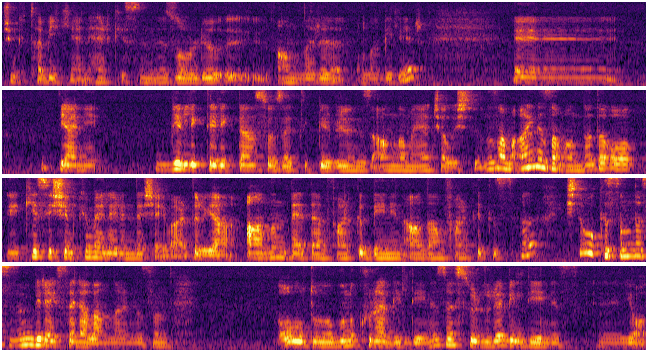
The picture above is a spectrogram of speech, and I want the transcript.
Çünkü tabii ki yani herkesin zorlu e, anları olabilir. E, yani birliktelikten söz ettik, birbirinizi anlamaya çalıştığınız ama aynı zamanda da o e, kesişim kümelerinde şey vardır ya A'nın B'den farkı, B'nin A'dan farkı kısmı. İşte o kısımda sizin bireysel alanlarınızın olduğu, bunu kurabildiğiniz ve sürdürebildiğiniz e, yol.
